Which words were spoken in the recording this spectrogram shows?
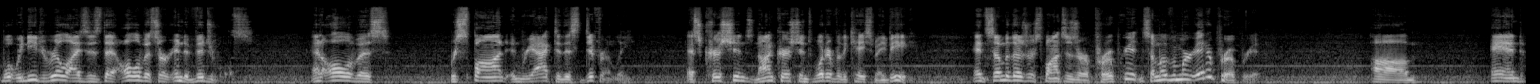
what we need to realize is that all of us are individuals. And all of us respond and react to this differently as Christians, non Christians, whatever the case may be. And some of those responses are appropriate and some of them are inappropriate. Um, and,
